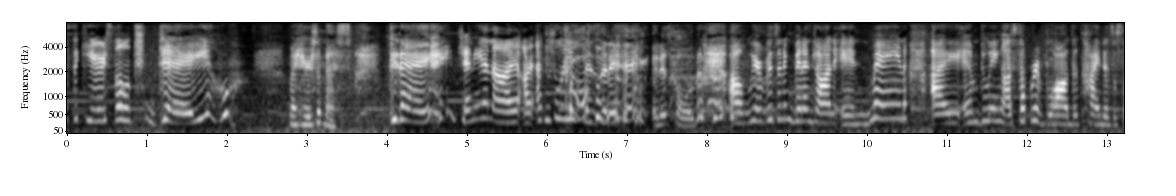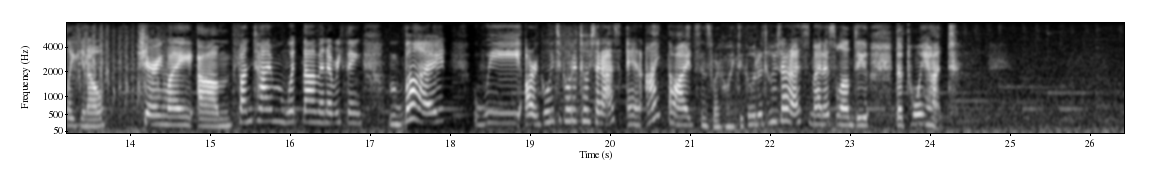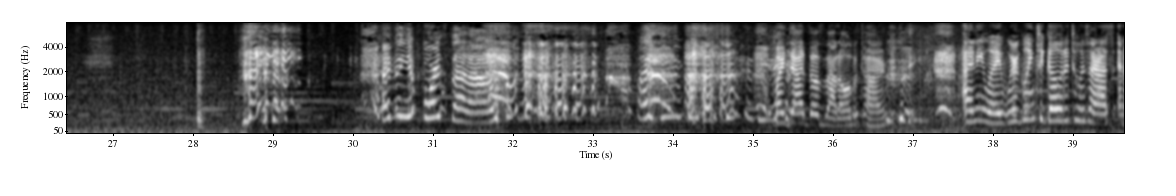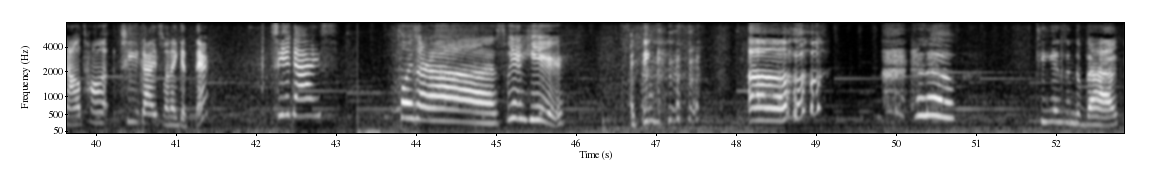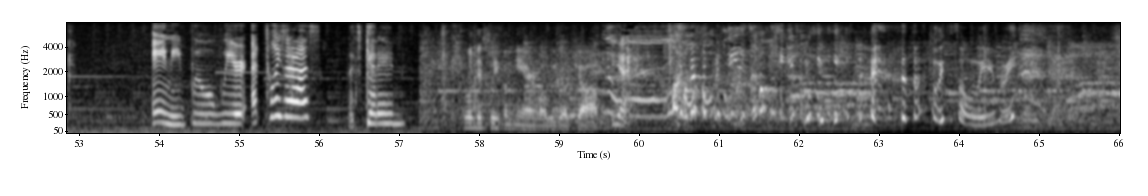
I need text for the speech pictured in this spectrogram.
Lastic here. So today, whew, my hair's a mess. Today, Jenny and I are actually visiting, it is cold. Um, we are visiting Bin and Jon in Maine. I am doing a separate vlog, kind of just like, you know, sharing my um, fun time with them and everything. But we are going to go to Toys R Us and I thought since we're going to go to Toys R Us, might as well do the toy hunt. I think you forced that out. My dad does that all the time. anyway, we're going to go to Toys R Us and I'll talk to you guys when I get there. See you guys! Toys R Us! We're here! I think... Oh! Hello! Teagan's in the back. Anywho, we're at Toys R Us. Let's get in. We'll just leave them here while we go shop. Yeah. Please don't leave me. Please don't leave me.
